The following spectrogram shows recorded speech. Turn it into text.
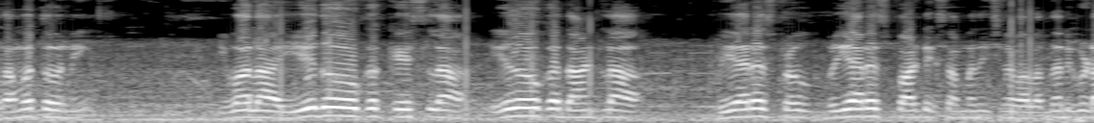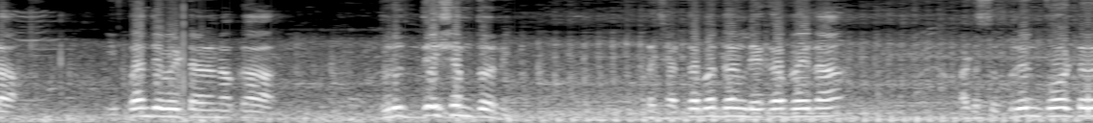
భ్రమతోని ఇవాళ ఏదో ఒక కేసుల ఏదో ఒక దాంట్లో బీఆర్ఎస్ బీఆర్ఎస్ పార్టీకి సంబంధించిన వాళ్ళందరినీ కూడా ఇబ్బంది పెట్టాలని ఒక దురుద్దేశంతో అక్కడ చట్టబద్ధం లేకపోయినా అటు సుప్రీంకోర్టు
